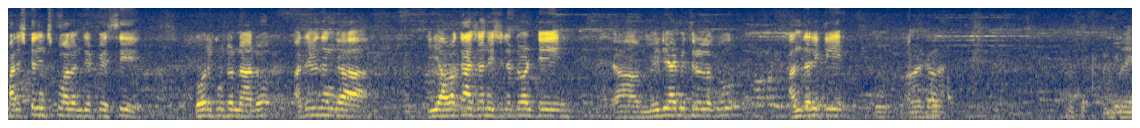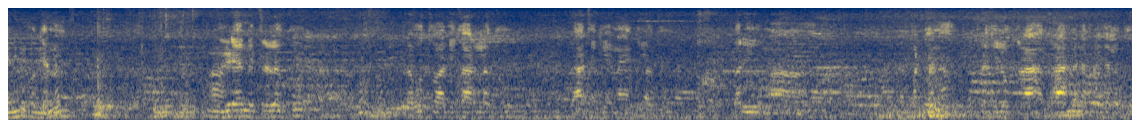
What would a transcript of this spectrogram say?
పరిష్కరించుకోవాలని చెప్పేసి కోరుకుంటున్నాను. అదేవిధంగా ఈ అవకాశాన్ని ఇచ్చినటువంటి మీడియా మిత్రులకు అందరికీ మీడియా మిత్రులకు ప్రభుత్వ అధికారులకు రాజకీయ నాయకులకు మరియు మా పట్టణ ప్రజలు గ్రా గ్రామీణ ప్రజలకు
